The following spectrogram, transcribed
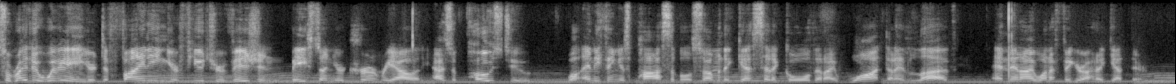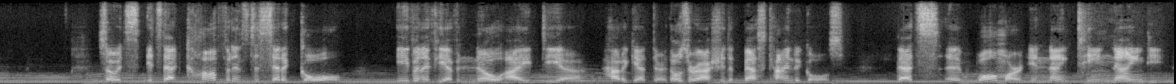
So right away, you're defining your future vision based on your current reality, as opposed to, well, anything is possible. So I'm going to get set a goal that I want, that I love, and then I want to figure out how to get there. So it's it's that confidence to set a goal, even if you have no idea how to get there. Those are actually the best kind of goals. That's uh, Walmart in 1990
